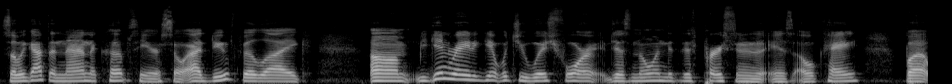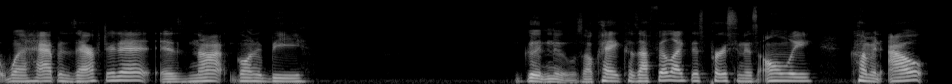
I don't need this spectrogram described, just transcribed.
So we got the nine of cups here. So I do feel like um, you're getting ready to get what you wish for, just knowing that this person is okay. But what happens after that is not going to be good news, okay? Because I feel like this person is only coming out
